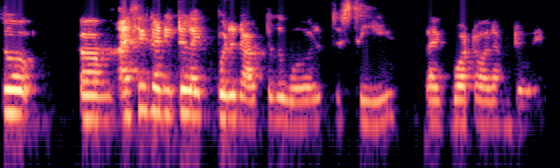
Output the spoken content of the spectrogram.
So um, I think I need to like put it out to the world to see like what all I'm doing.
